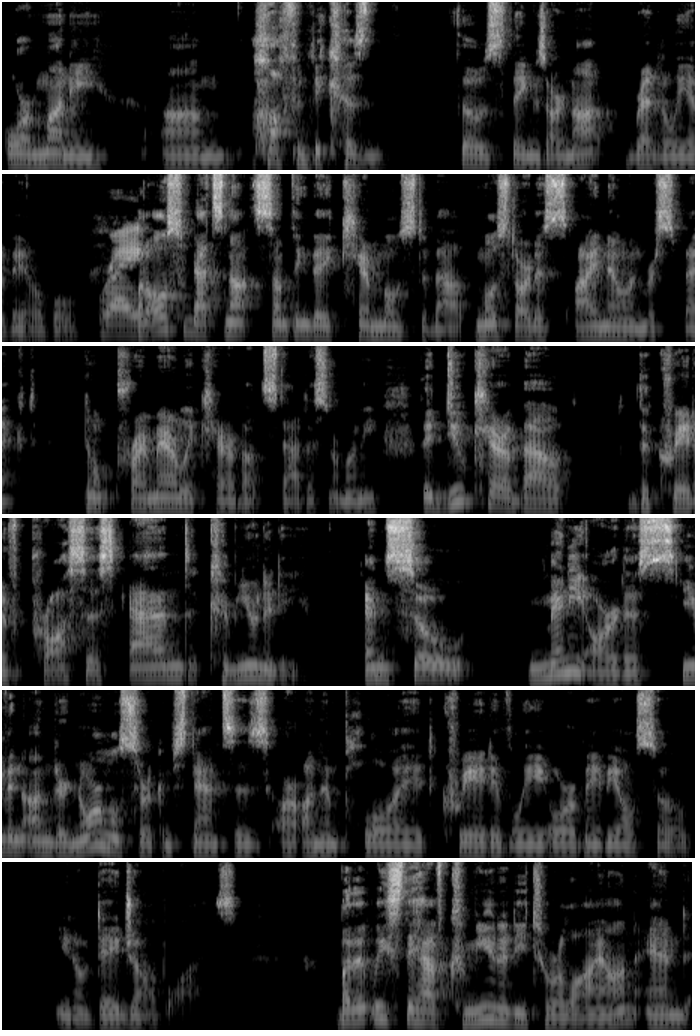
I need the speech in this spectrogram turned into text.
or money, um, often because those things are not readily available. Right. But also, that's not something they care most about. Most artists I know and respect don't primarily care about status or money. They do care about the creative process and community. And so many artists, even under normal circumstances, are unemployed creatively or maybe also, you know, day job wise. But at least they have community to rely on and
